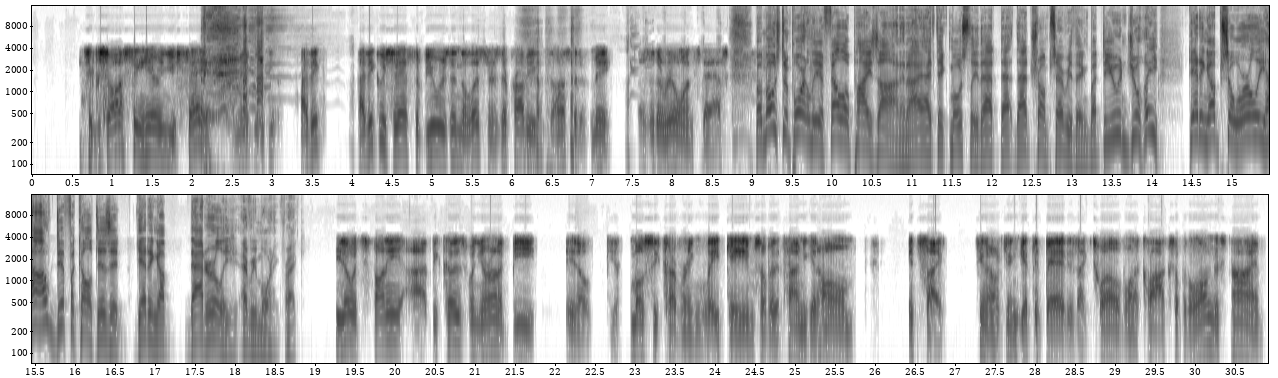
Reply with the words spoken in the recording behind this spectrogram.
It's exhausting hearing you say it. I, mean, I think I think we should ask the viewers and the listeners. They're probably exhausted of me. Those are the real ones to ask. But most importantly, a fellow paisan, and I, I think mostly that that that trumps everything. But do you enjoy getting up so early? How difficult is it getting up that early every morning, Frank? You know, it's funny uh, because when you're on a beat, you know, you're mostly covering late games. So by the time you get home, it's like, you know, and get to bed is like 12, 1 o'clock. So for the longest time,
